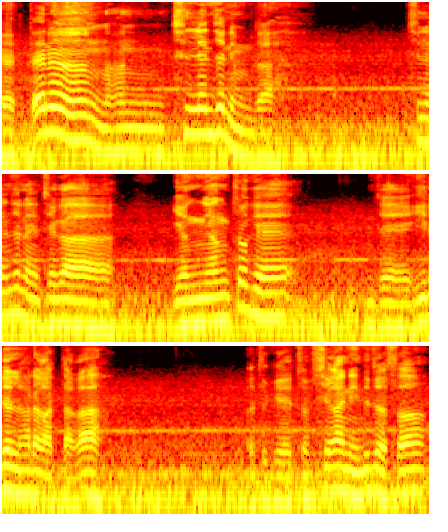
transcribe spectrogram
예, 때는 한 7년 전입니다 7년 전에 제가 영양 쪽에 이제 일을 하러 갔다가 어떻게 좀 시간이 늦어서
